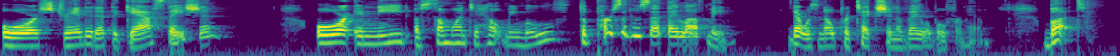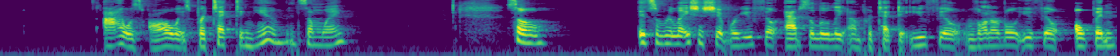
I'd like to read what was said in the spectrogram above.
or stranded at the gas station, or in need of someone to help me move, the person who said they love me There was no protection available from him. But I was always protecting him in some way. So it's a relationship where you feel absolutely unprotected. You feel vulnerable. You feel open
